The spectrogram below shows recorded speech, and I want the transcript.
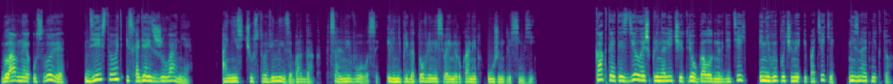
главное условие — действовать, исходя из желания, а не из чувства вины за бардак, сальные волосы или неприготовленный своими руками ужин для семьи. Как ты это сделаешь при наличии трех голодных детей и невыплаченной ипотеки, не знает никто.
